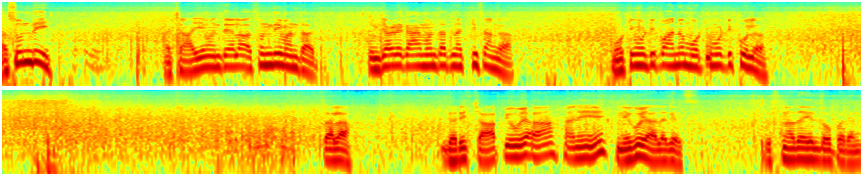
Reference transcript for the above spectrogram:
असुंदी. अच्छा आई म्हणते याला असुंदी म्हणतात. तुमच्याकडे काय म्हणतात नक्की सांगा. मोठी मोठी पानं मोठी मोठी फुलं. चला घरी चहा पिऊया आणि निघूया लगेच. कृष्णादा येईल तोपर्यंत.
